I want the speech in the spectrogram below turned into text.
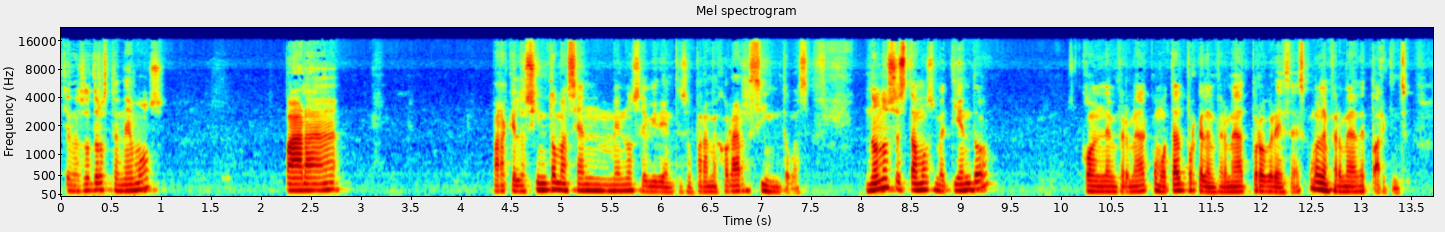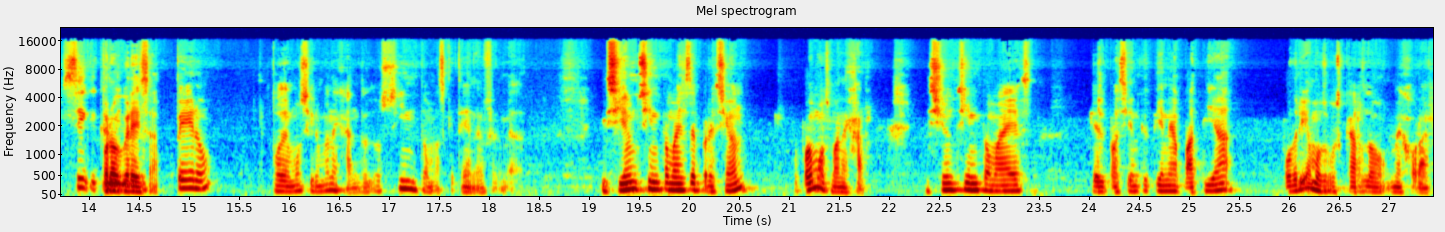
que nosotros tenemos para, para que los síntomas sean menos evidentes o para mejorar síntomas. No nos estamos metiendo con la enfermedad como tal, porque la enfermedad progresa. Es como la enfermedad de Parkinson. Sigue caminando. Progresa, pero podemos ir manejando los síntomas que tiene la enfermedad. Y si un síntoma es depresión, lo podemos manejar. Y si un síntoma es que el paciente tiene apatía, podríamos buscarlo mejorar.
